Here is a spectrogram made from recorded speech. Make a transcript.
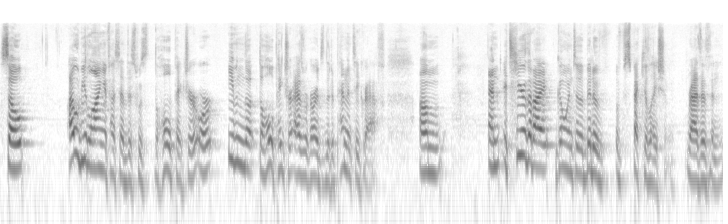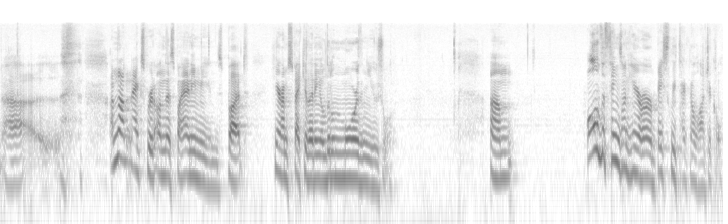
so I would be lying if I said this was the whole picture, or even the, the whole picture as regards the dependency graph. Um, and it's here that I go into a bit of, of speculation rather than, uh, I'm not an expert on this by any means, but here I'm speculating a little more than usual. Um, all of the things on here are basically technological,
